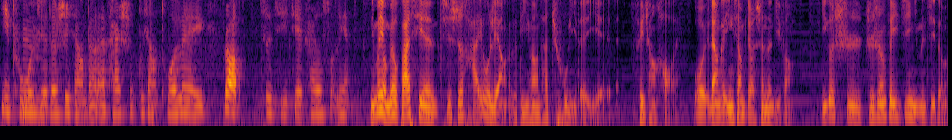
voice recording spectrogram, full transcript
意图，我觉得是想表达他是不想拖累 Rob 自己解开了锁链。你们有没有发现，其实还有两个地方他处理的也非常好哎，我两个印象比较深的地方，一个是直升飞机，你们记得吗？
